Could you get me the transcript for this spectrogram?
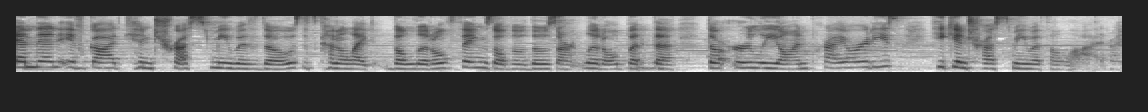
And then if God can trust me with those, it's kind of like the little things, although those aren't little, but mm-hmm. the the early on priorities, he can trust me with a lot. Right.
